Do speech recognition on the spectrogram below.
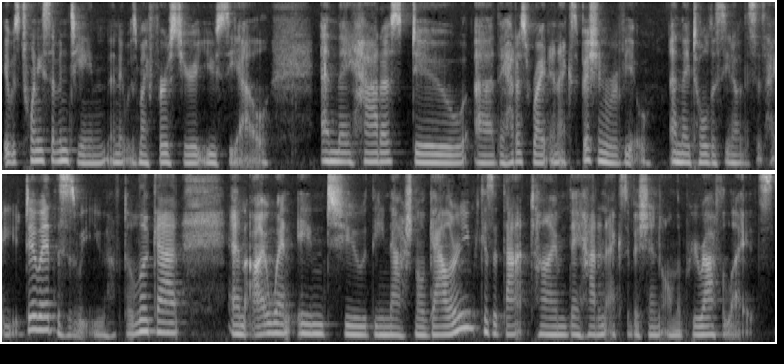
it was 2017 and it was my first year at UCL, and they had us do, uh, they had us write an exhibition review. And they told us, you know, this is how you do it, this is what you have to look at. And I went into the National Gallery because at that time they had an exhibition on the Pre Raphaelites.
